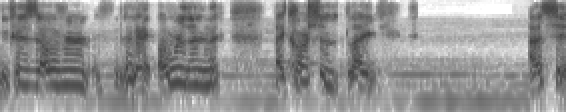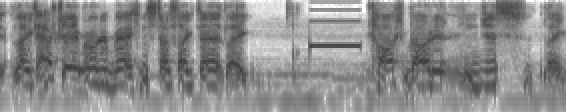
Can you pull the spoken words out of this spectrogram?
because over night, over the like course of like I say like after they brought her back and stuff like that, like talked about it and just like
